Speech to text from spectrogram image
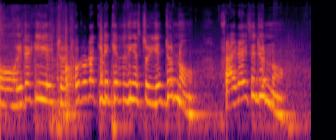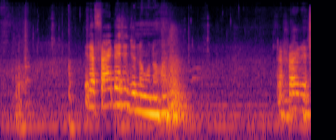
ও, এটা কি এই ছোটোটা কিনে কেটে নিয়ে এসছো এর জন্য? ফ্রাইড রাইসের জন্য? এটা ফ্রাইড রাইসের জন্য মনে হয়। এটা ফ্রাইড রাইস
